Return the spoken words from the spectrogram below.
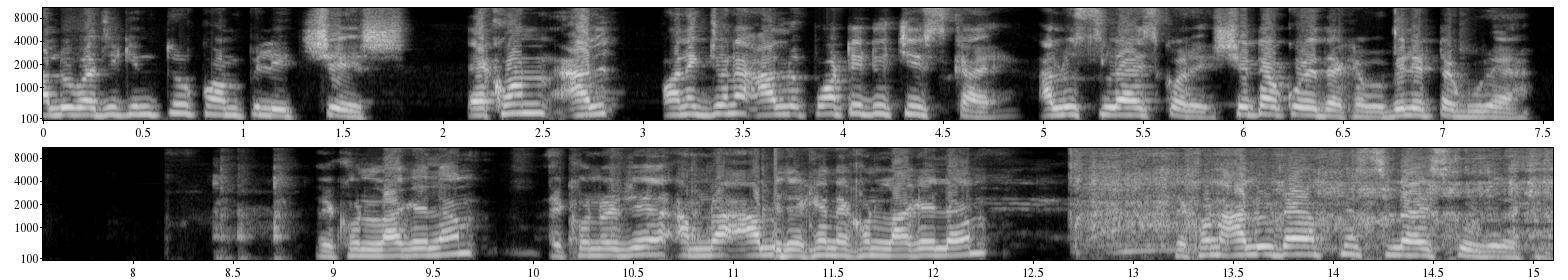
আলু ভাজি কিন্তু কমপ্লিট শেষ। এখন আল, অনেকজনে আলু পটেটো চিপস খায়, আলু স্লাইস করে, সেটাও করে দেখাবো বেলেটটা ঘুরে এখন লাগাইলাম। এখন এই যে আমরা আলু দেখেন, এখন লাগাইলাম। এখন আলুটা আপনি স্লাইস করবে, দেখেন।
